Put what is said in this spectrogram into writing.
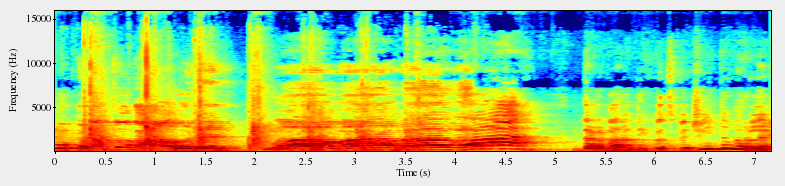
कोकण आमचं गाव रे. वा वा वा वा. दरबार कचकचित भरलाय.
